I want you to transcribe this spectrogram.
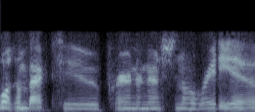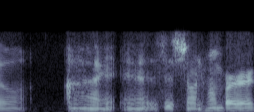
Welcome back to Prayer International Radio. I, uh, this is Shaun Holmberg,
